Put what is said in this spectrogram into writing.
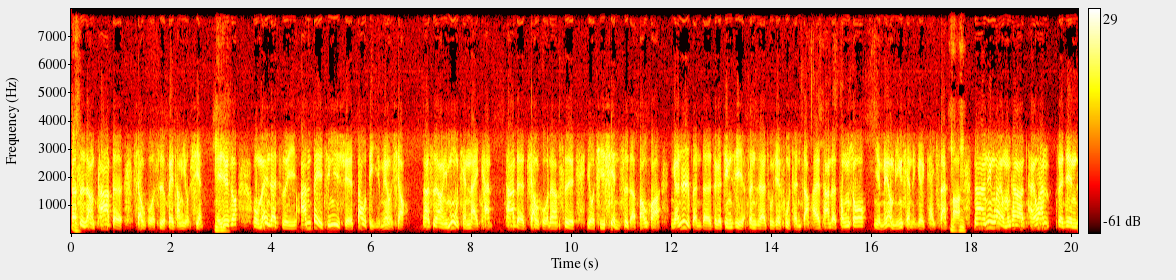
那事实上它的效果是非常有限。也就是说，我们也在质疑安倍经济学到底有没有效？那事实上以目前来看。它的效果呢是有其限制的，包括你看日本的这个经济甚至还出现负成长，还有它的通缩也没有明显的一个改善啊。那另外我们看到台湾最近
